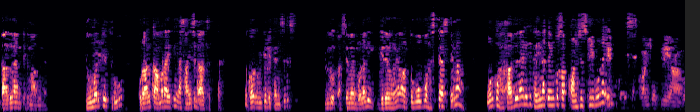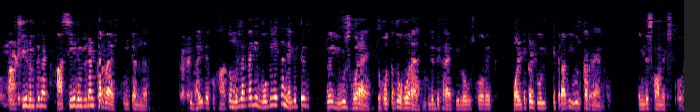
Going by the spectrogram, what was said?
डालना है उनके दिमाग में? ह्यूमर के through Kunal Kamra I think आसानी से डाल सकता है। बिकॉज़ उनके डिफेंसेस जैसे मैं बोला कि गिरे हुए हैं और तो वो वो हँसते हँसते ना उनको हंसा भी रहा है लेकिन कहीं ना कहीं उनको सब कॉन्शियसली वो ना सीड इम्प्लीमेंट हाँ सीड इम्प्लीमेंट कर रहा है। उनके अंदर। कि भाई देखो हाँ तो मुझे लगता है कि वो भी एक ना नेगेटिव जो यूज़ हो रहा है जो होता तो हो रहा है मुझे दिख रहा है कि लोग उसको अब एक पॉलिटिकल टूल की तरह भी यूज़ कर रहे हैं इनको इंग्लिश कॉमिक्स को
